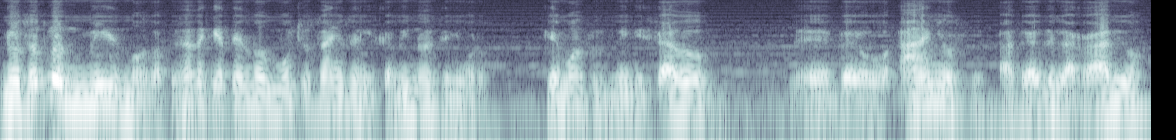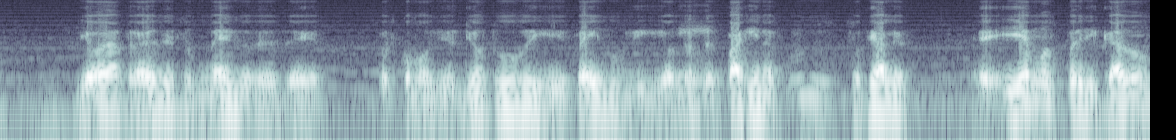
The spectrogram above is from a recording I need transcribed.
Nosotros mismos, a pesar de que ya tenemos muchos años en el camino del Señor, que hemos ministrado, eh, pero años a través de la radio y ahora a través de sus medios, desde pues como YouTube y Facebook y otras páginas sociales, eh, y hemos predicado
